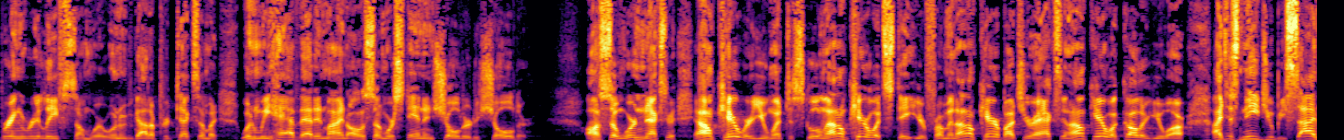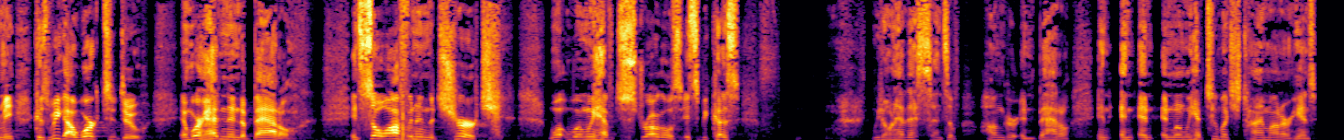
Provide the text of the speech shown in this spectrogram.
bring relief somewhere, when we've got to protect somebody, when we have that in mind, all of a sudden we're standing shoulder to shoulder. Also, we're next. I don't care where you went to school, and I don't care what state you're from, and I don't care about your accent. I don't care what color you are. I just need you beside me because we got work to do, and we're heading into battle. And so often in the church, when we have struggles, it's because we don't have that sense of hunger and battle. And, and, and, and when we have too much time on our hands,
